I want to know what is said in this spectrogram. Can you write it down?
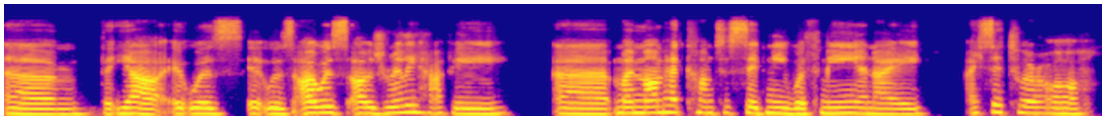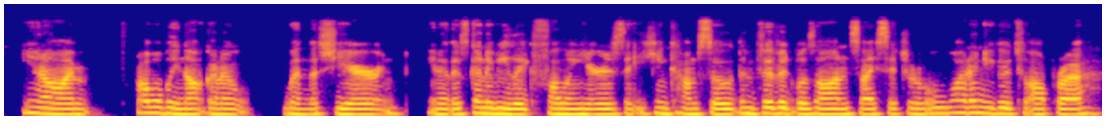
Um, but yeah, it was it was I was I was really happy uh, my mom had come to Sydney with me, and I I said to her, "Oh, you know, I'm probably not gonna win this year, and you know, there's gonna be like following years that you can come." So then Vivid was on, so I said to her, "Well, why don't you go to Opera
